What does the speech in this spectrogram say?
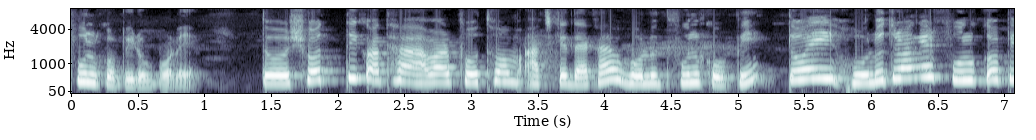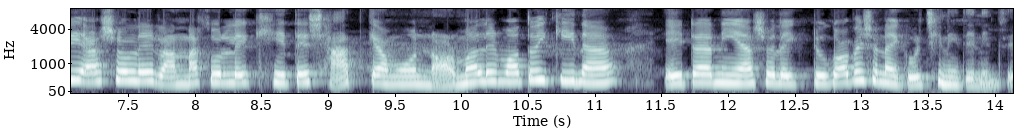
ফুলকপির উপরে। তো সত্যি কথা, আমার প্রথম আজকে দেখা হলুদ ফুলকপি। তো এই হলুদ রঙের ফুলকপি আসলে রান্না করলে খেতে স্বাদ কেমন নর্মালের মতোই কি না? এটা নিয়ে আসলে একটু গবেষণাই করছি নিজে নিজে।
